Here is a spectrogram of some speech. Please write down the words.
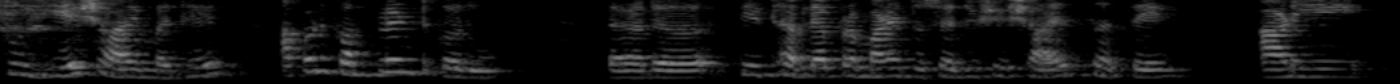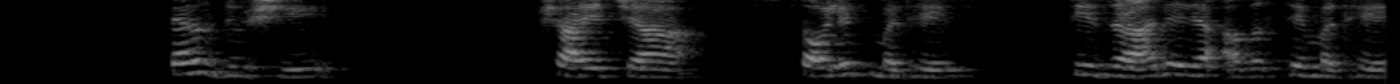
तू ये शाळेमध्ये आपण कंप्लेंट करू. तर ती ठरल्याप्रमाणे दुसऱ्या दिवशी शाळेत जाते आणि त्याच दिवशी शाळेच्या टॉयलेटमध्ये ती जळालेल्या अवस्थेमध्ये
